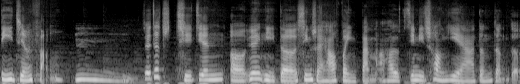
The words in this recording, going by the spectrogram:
第一间房。嗯，所以这期间呃，因为你的薪水还要分一半嘛，还有经历创业啊等等的，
